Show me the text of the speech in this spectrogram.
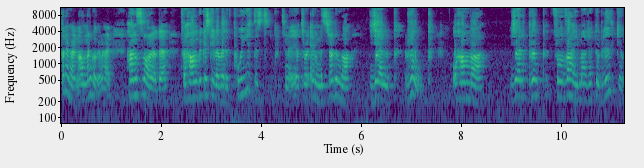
när jag var här, en annan gång jag var här. Han svarade, för han brukar skriva väldigt poetiskt till mig, jag tror ämnesraden var hjälprop. Och han bara, hjälprop från Weimarrepubliken.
